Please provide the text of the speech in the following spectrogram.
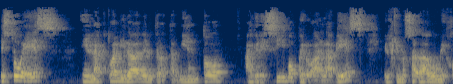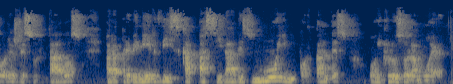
Esto es en la actualidad el tratamiento agresivo, pero a la vez el que nos ha dado mejores resultados para prevenir discapacidades muy importantes o incluso la muerte.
